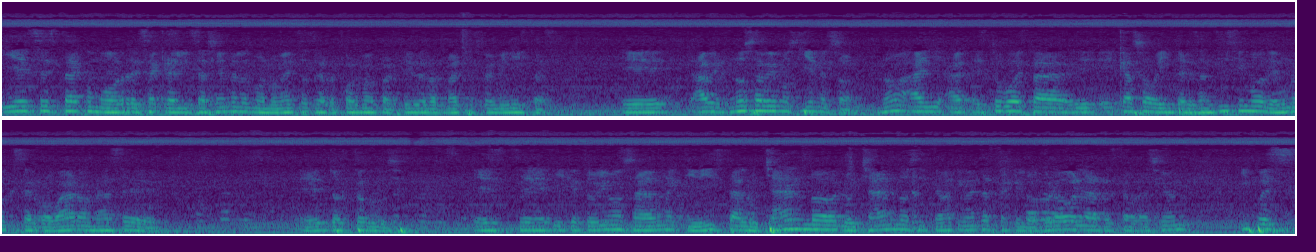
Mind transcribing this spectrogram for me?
y es esta como resacralización de los monumentos de reforma a partir de las marchas feministas. Eh, a ver, no sabemos quiénes son, ¿no? Hay, estuvo este caso interesantísimo de uno que se robaron hace eh, Doctor Luz. Este, y que tuvimos a un activista luchando, luchando sistemáticamente hasta que logró la restauración. Y pues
